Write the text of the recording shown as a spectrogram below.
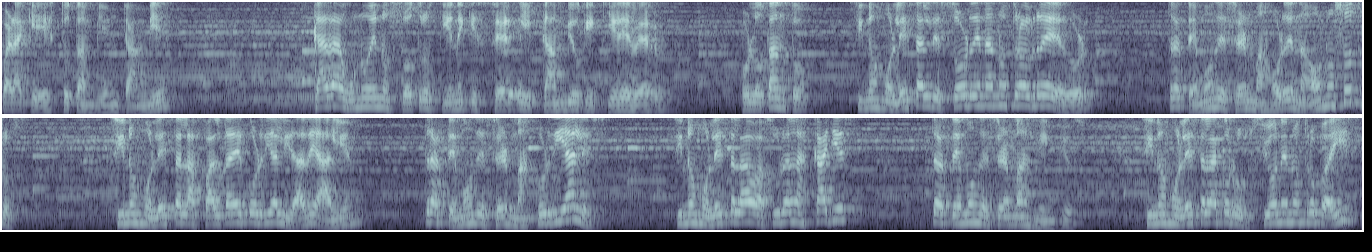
para que esto también cambie? Cada uno de nosotros tiene que ser el cambio que quiere ver. Por lo tanto, si nos molesta el desorden a nuestro alrededor, tratemos de ser más ordenados nosotros. Si nos molesta la falta de cordialidad de alguien, tratemos de ser más cordiales. Si nos molesta la basura en las calles, tratemos de ser más limpios. Si nos molesta la corrupción en nuestro país,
